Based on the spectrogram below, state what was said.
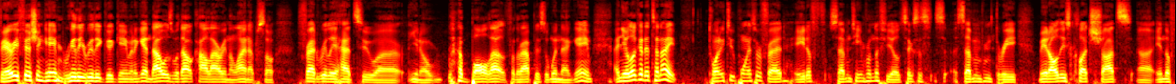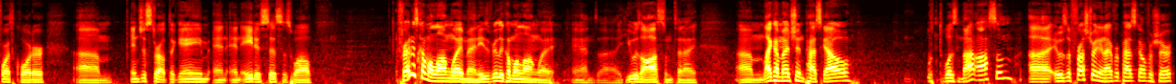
Very efficient game, really, really good game. And again, that was without Kyle Lowry in the lineup. So Fred really had to, uh, you know, ball out for the Raptors to win that game. And you look at it tonight. 22 points for Fred, 8 of 17 from the field, 6 of 7 from 3. Made all these clutch shots uh, in the fourth quarter um, and just throughout the game, and, and 8 assists as well. Fred has come a long way, man. He's really come a long way, and uh, he was awesome tonight. Um, like I mentioned, Pascal was not awesome. Uh, it was a frustrating night for Pascal for sure,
